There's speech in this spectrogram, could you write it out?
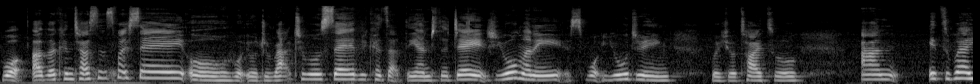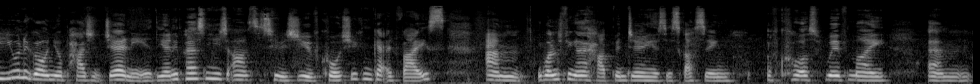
what other contestants might say or what your director will say because at the end of the day, it's your money, it's what you're doing with your title, and it's where you want to go on your pageant journey. The only person you need to answer to is you. Of course, you can get advice. Um, one thing I have been doing is discussing of course, with my um,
